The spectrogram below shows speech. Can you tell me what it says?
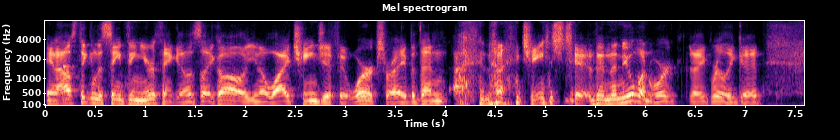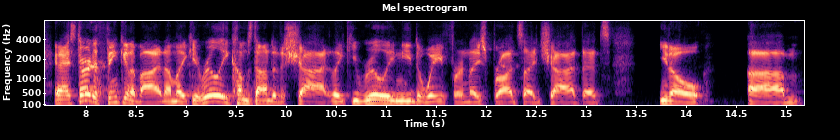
And I was thinking the same thing you're thinking. It's like, oh, you know, why change if it works, right? But then, I, then I changed it and then the new one worked like really good. And I started yeah. thinking about it. I'm like, it really comes down to the shot. Like you really need to wait for a nice broadside shot that's, you know, um,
